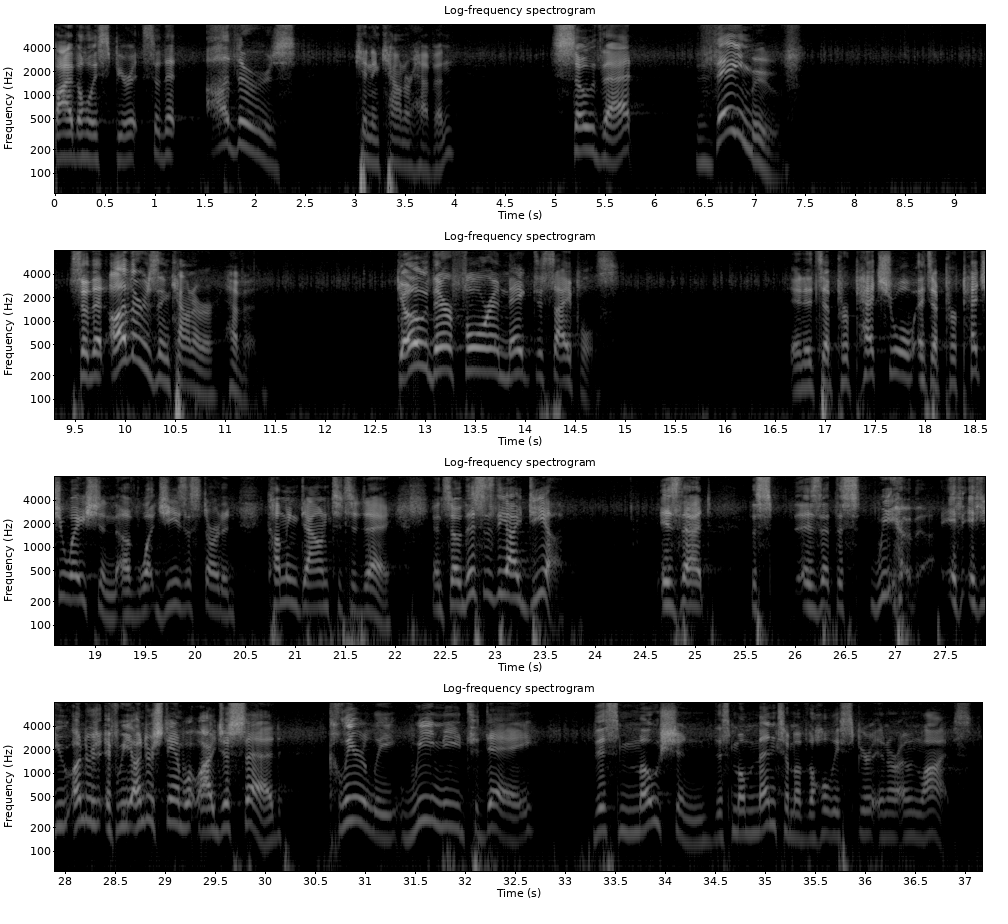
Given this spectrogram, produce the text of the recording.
by the Holy Spirit, so that others can encounter heaven, so that they move, so that others encounter heaven. Go therefore and make disciples. And it's a perpetual, it's a perpetuation of what Jesus started coming down to today. And so this is the idea is that this is that this we if, if you under if we understand what I just said, clearly we need today this motion, this momentum of the Holy Spirit in our own lives.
